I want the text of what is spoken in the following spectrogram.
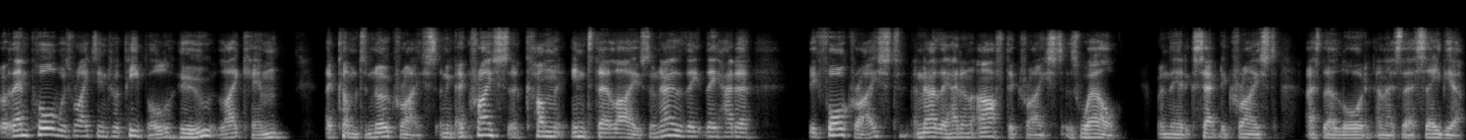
But then Paul was writing to a people who, like him, had come to know Christ, and Christ had come into their lives. So now they, they had a, before Christ, and now they had an after Christ as well, when they had accepted Christ as their Lord and as their Savior.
